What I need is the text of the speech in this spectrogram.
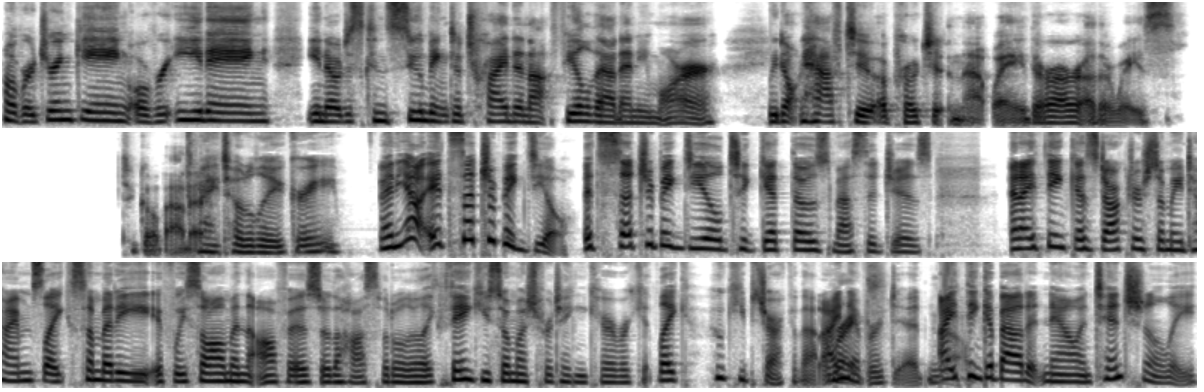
over drinking, overeating, you know, just consuming to try to not feel that anymore. We don't have to approach it in that way. There are other ways to go about it. I totally agree. And yeah, it's such a big deal. It's such a big deal to get those messages. And I think as doctors, so many times, like somebody, if we saw them in the office or the hospital, they're like, thank you so much for taking care of our kid. Like, who keeps track of that? I Right. never did. I think about it now intentionally.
